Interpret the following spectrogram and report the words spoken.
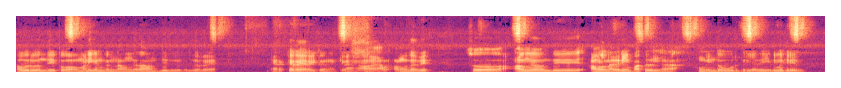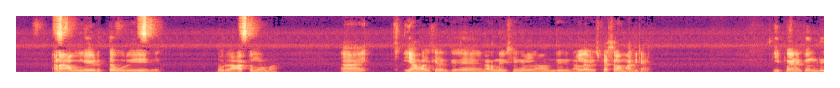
அவர் வந்து இப்போ மணிகண்டன் அவங்க தான் வந்து இது- இதோட டேரக்டராக ரைட்டர் நினைக்கிறேன் அவங்க தான் அது. ஸோ அவங்க வந்து அவங்கள நான் எதிரையும் பார்த்ததில்ல. அவங்க எந்த ஊர் தெரியாது எதுவுமே தெரியாது. ஆனால் அவங்க எடுத்த ஒரு ஒரு ஆர்ட் மூலமாக என் வாழ்க்கையில் இருக்க நடந்த விஷயங்கள்லாம் வந்து நல்ல ஸ்பெஷலாக மாற்றிட்டாங்க இப்போ எனக்கு வந்து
